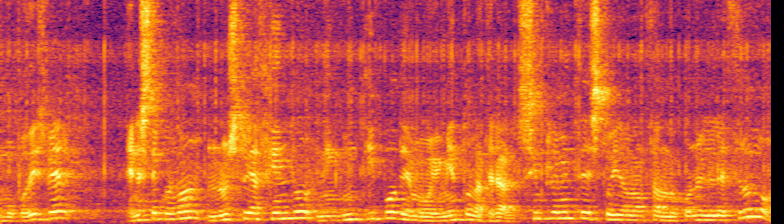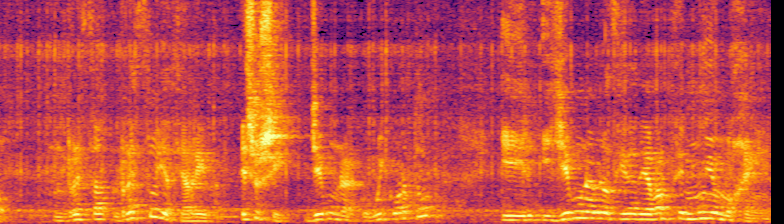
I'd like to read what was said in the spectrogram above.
Como podéis ver, en este cordón no estoy haciendo ningún tipo de movimiento lateral, simplemente estoy avanzando con el electrodo recto y hacia arriba. Eso sí, llevo un arco muy corto y, y llevo una velocidad de avance muy homogénea,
